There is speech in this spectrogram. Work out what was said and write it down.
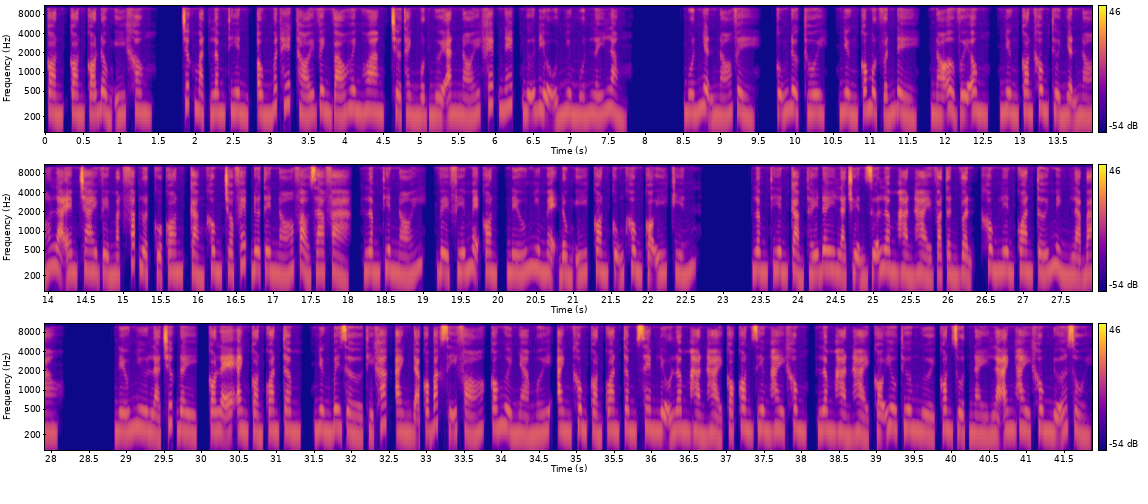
Con, con có đồng ý không? Trước mặt Lâm Thiên, ông mất hết thói vinh váo huynh hoang, trở thành một người ăn nói khép nép, ngữ điệu như muốn lấy lòng. Muốn nhận nó về, cũng được thôi, nhưng có một vấn đề, nó ở với ông, nhưng con không thừa nhận nó là em trai về mặt pháp luật của con, càng không cho phép đưa tên nó vào gia phả. Lâm Thiên nói, về phía mẹ con, nếu như mẹ đồng ý con cũng không có ý kiến. Lâm Thiên cảm thấy đây là chuyện giữa Lâm Hàn Hải và Tần Vận, không liên quan tới mình là bao. Nếu như là trước đây, có lẽ anh còn quan tâm, nhưng bây giờ thì khác anh đã có bác sĩ phó, có người nhà mới, anh không còn quan tâm xem liệu Lâm Hàn Hải có con riêng hay không, Lâm Hàn Hải có yêu thương người con ruột này là anh hay không nữa rồi.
